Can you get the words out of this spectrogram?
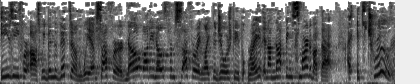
easy for us. We've been the victim. We have suffered. Nobody knows from suffering like the Jewish people, right? And I'm not being smart about that. I, it's true.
